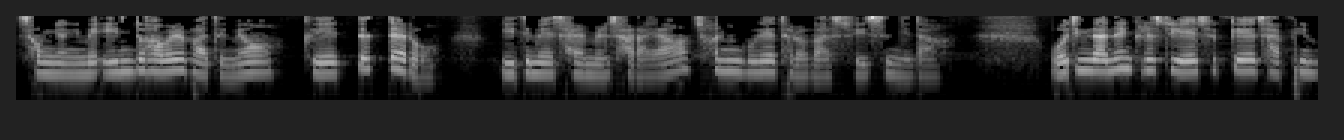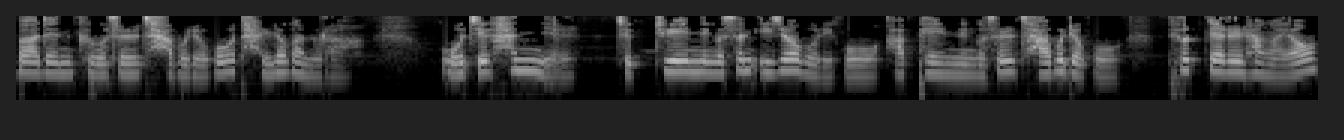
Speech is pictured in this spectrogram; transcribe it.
성령님의 인도함을 받으며 그의 뜻대로 믿음의 삶을 살아야 천국에 들어갈 수 있습니다. 오직 나는 그리스도 예수께 잡힌 바 된 그것을 잡으려고 달려가노라. 오직 한 일, 즉 뒤에 있는 것은 잊어버리고 앞에 있는 것을 잡으려고 표대를 향하여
